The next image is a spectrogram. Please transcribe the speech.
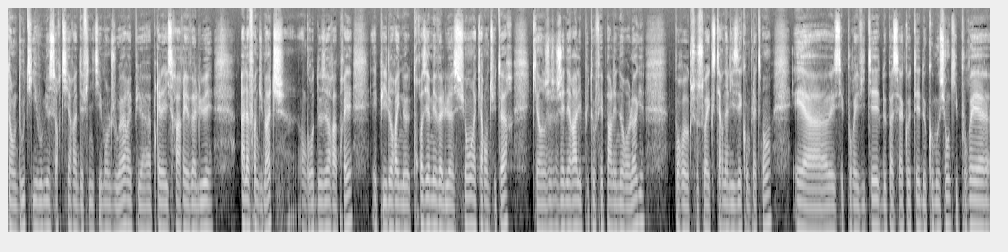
dans le doute, il vaut mieux sortir définitivement le joueur et puis après il sera réévalué à la fin du match, en gros deux heures après, et puis il aura une troisième évaluation à 48 heures, qui en général est plutôt fait par les neurologues pour que ce soit externalisé complètement, et, euh, et c'est pour éviter de passer à côté de commotions qui pourraient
